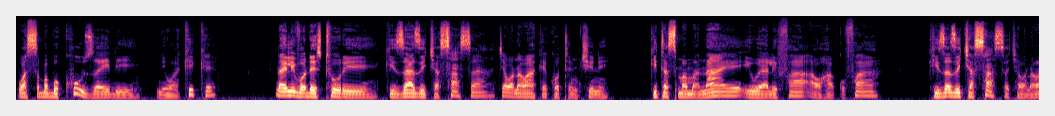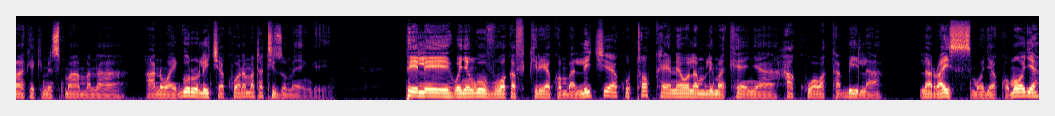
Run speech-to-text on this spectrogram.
kwa sababu kuu zaidi ni wa kike na ilivyo desturi, kizazi cha sasa cha wanawake kote nchini kitasimama naye iwe alifaa au hakufaa. Kizazi cha sasa cha wanawake kimesimama na Anne licha ya kuwa na matatizo mengi. Pili, wenye nguvu wakafikiria kwamba licha ya kutoka eneo la mlima Kenya hakuwa wa kabila la rais moja kwa moja,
